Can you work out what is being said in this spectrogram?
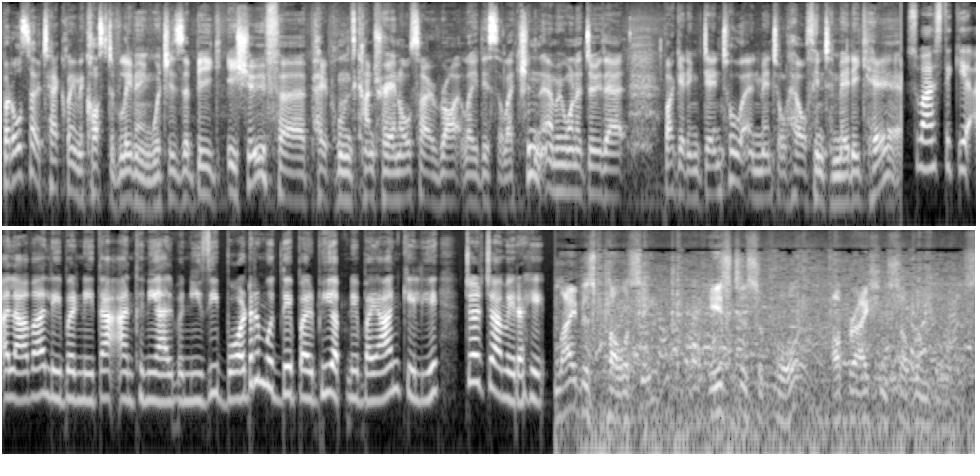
but also tackling the cost of living, which is a big issue for people in this country and also rightly this election. And we want to do that by getting स्वास्थ्य के अलावा लेबर नेता एंथनी एल्बनीजी बॉर्डर मुद्दे पर भी अपने बयान के लिए चर्चा में रहे। Life is policy is to support Operation Sovereign Borders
